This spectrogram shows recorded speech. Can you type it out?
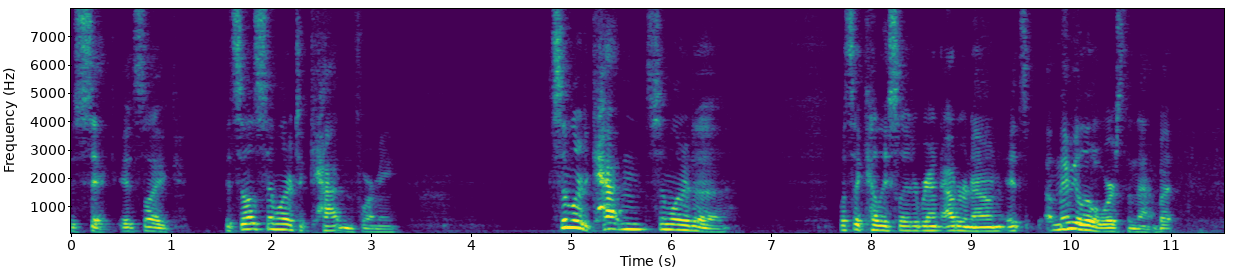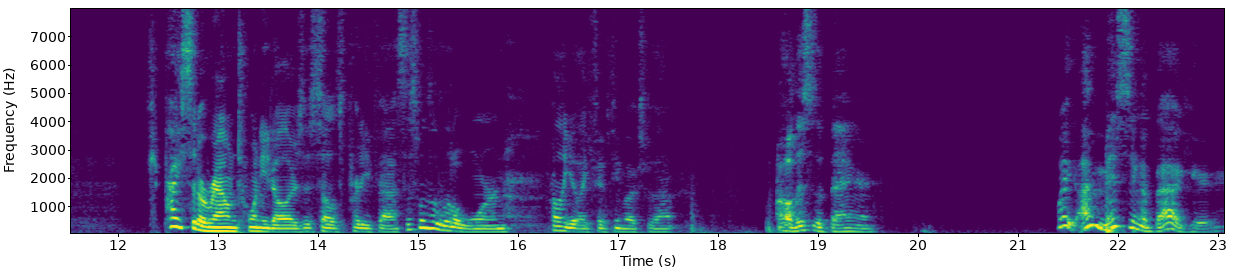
is sick. It's like, it sells similar to Katin for me. Similar to Katin, similar to, what's the Kelly Slater brand? Outerknown. It's uh, maybe a little worse than that, but if you price it around $20, it sells pretty fast. This one's a little worn. Probably get like 15 bucks for that. Oh, this is a banger. Wait, I'm missing a bag here.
